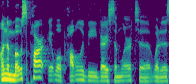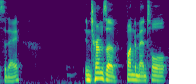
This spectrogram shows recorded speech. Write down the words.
On the most part, it will probably be very similar to what it is today. In terms of fundamental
